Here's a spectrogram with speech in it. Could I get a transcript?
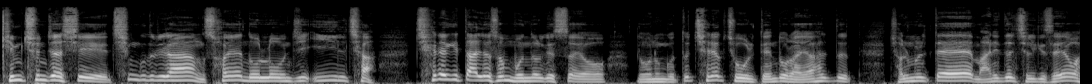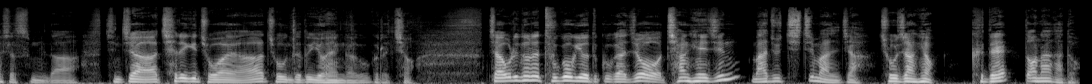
김춘자 씨, 친구들이랑 서해 놀러 온 지 2일차. 체력이 딸려서 못 놀겠어요. 노는 것도 체력 좋을 때 놀아야 할 듯. 젊을 때 많이들 즐기세요 하셨습니다. 진짜 체력이 좋아야 좋은데도 여행 가고 그렇죠. 자, 우리 노래 두 곡 이어 듣고 가죠. 장혜진, 마주치지 말자. 조장혁, 그대 떠나가도.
